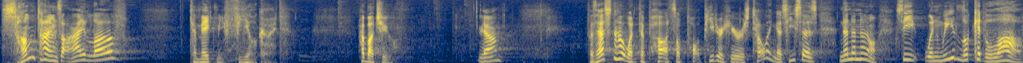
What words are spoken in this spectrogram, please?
Sometimes I love to make me feel good. How about you? Yeah? But that's not what the Apostle Peter here is telling us. He says, no, no, no. No. See, when we look at love,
